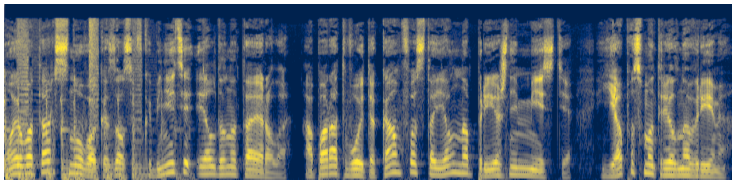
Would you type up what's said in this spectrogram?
Мой аватар снова оказался в кабинете Элдона Тайрелла. Аппарат Войта Камфа стоял на прежнем месте. Я посмотрел на время.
